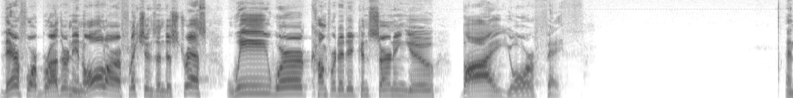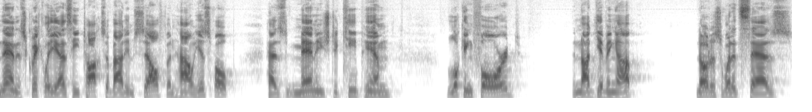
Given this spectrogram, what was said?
therefore, brethren, in all our afflictions and distress, we were comforted concerning you by your faith. And then, as quickly as he talks about himself and how his hope has managed to keep him looking forward and not giving up, notice what it says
